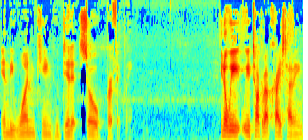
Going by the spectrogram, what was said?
in the one King who did it so perfectly. You know, we, we talk about Christ having,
